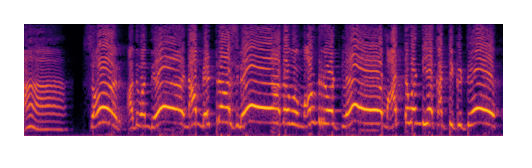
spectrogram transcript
ആ சார் அது வந்து நான் மெட்ராஸ்ல அதாவது மவுண்ட் ரோட்ல மாட்டு வண்டிய கட்டிக்கிட்டு ஓ தொடங்கி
